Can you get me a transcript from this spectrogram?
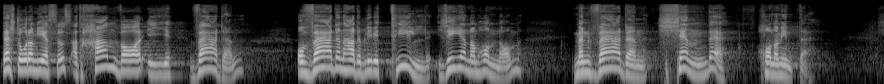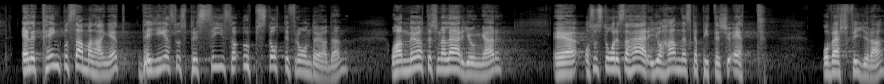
Där står det om Jesus att han var i världen och världen hade blivit till genom honom men världen kände honom inte. Eller tänk på sammanhanget där Jesus precis har uppstått ifrån döden och han möter sina lärjungar. Eh, och så står det så här i Johannes kapitel 21 och vers 4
